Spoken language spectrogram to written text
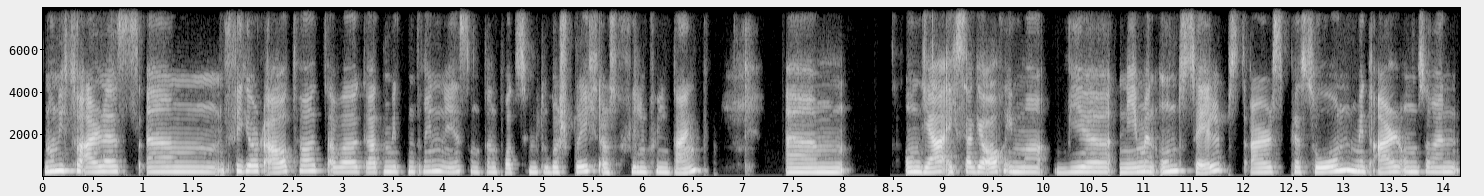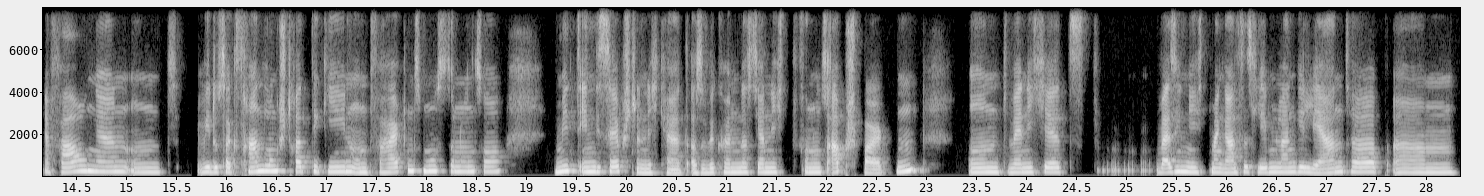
noch nicht so alles ähm, figured out hat, aber gerade mittendrin ist und dann trotzdem drüber spricht. Also vielen, vielen Dank. Ähm, und ja, ich sage auch immer, wir nehmen uns selbst als Person mit all unseren Erfahrungen und, wie du sagst, Handlungsstrategien und Verhaltensmustern und so mit in die Selbstständigkeit. Also wir können das ja nicht von uns abspalten. Und wenn ich jetzt, weiß ich nicht, mein ganzes Leben lang gelernt habe, ähm,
